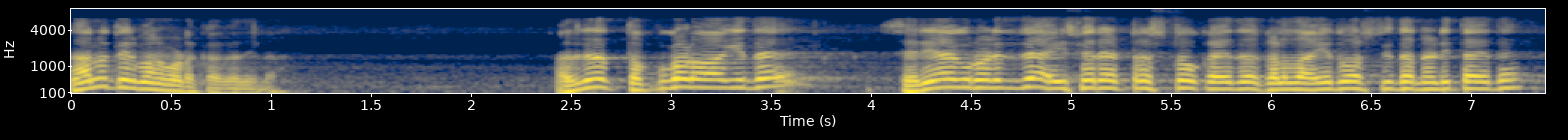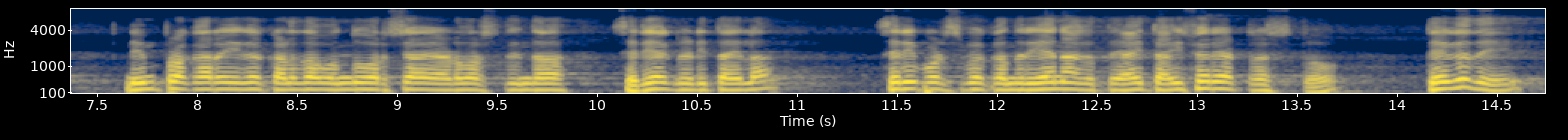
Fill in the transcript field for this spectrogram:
ನಾನು ತೀರ್ಮಾನ ಮಾಡೋಕ್ಕಾಗೋದಿಲ್ಲ. ಅದರಿಂದ ತಪ್ಪುಗಳು ಆಗಿದೆ, ಸರಿಯಾಗಿ ನಡೆದಿದೆ. ಐಶ್ವರ್ಯ ಟ್ರಸ್ಟು ಕಳೆದ ಕಳೆದ ಐದು ವರ್ಷದಿಂದ ನಡೀತಾ ಇದೆ. ನಿಮ್ಮ ಪ್ರಕಾರ ಈಗ ಕಳೆದ ಒಂದು ವರ್ಷ, ಎರಡು ವರ್ಷದಿಂದ ಸರಿಯಾಗಿ ನಡೀತಾ ಇಲ್ಲ? ಸರಿಪಡಿಸ್ಬೇಕಂದ್ರೆ ಏನಾಗುತ್ತೆ? ಆಯಿತು, ಐಶ್ವರ್ಯ ಟ್ರಸ್ಟು ತೆಗೆದು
